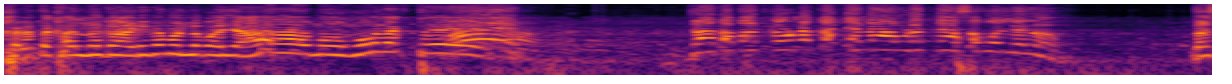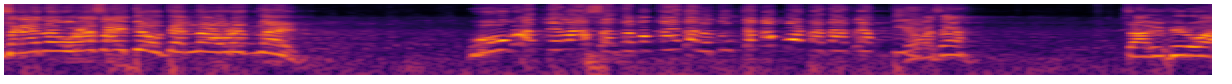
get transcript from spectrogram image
खरं तर खाल्लं गाडीनं म्हणलं पाहिजे. हा मोमो लागते जादा बात करू नका त्यांना आवडत नाही असं बोललेलं. जसं काय नवराच आहे तो त्यांना आवडत नाही. हो घातलेला असेल तर मग काय झालं? तुमच्या का पोटात आग लागते हे चावी फिरवा.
